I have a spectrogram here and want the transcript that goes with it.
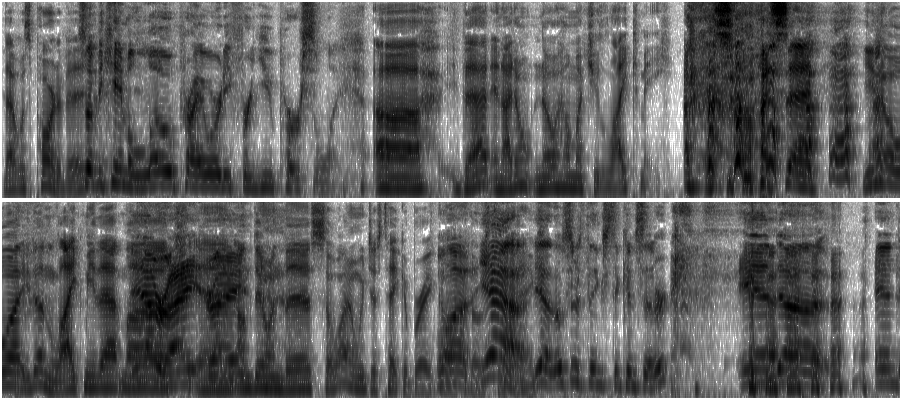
That was part of it. So it became a low priority for you personally. Uh, that, and I don't know how much you like me. And so I said, you know what? He doesn't like me that much. Yeah, right, and right. I'm doing this, so why don't we just take a break off of Well, those two yeah, things? yeah, those are things to consider. and uh, and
